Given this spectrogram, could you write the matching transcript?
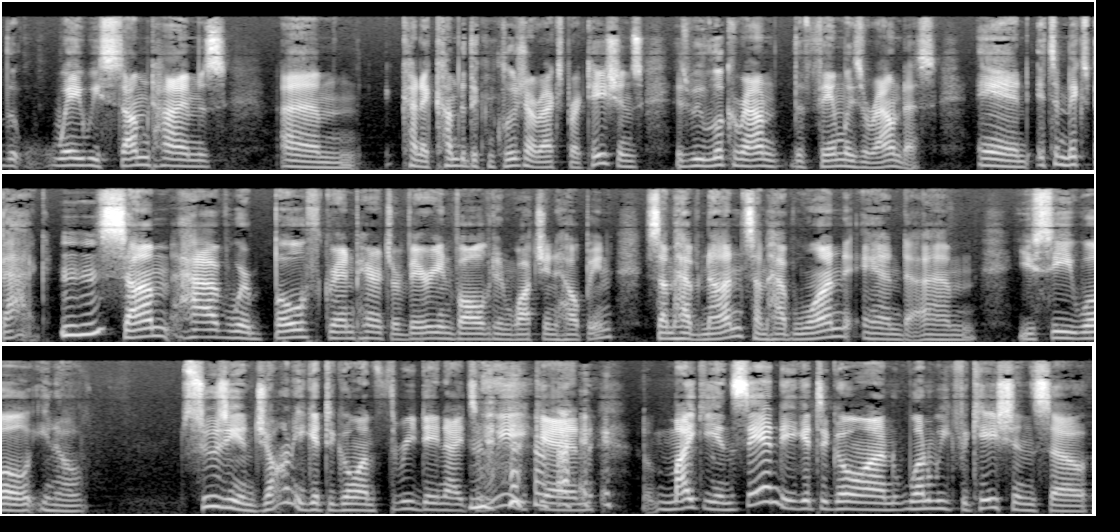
the way we sometimes, um, kind of come to the conclusion of our expectations is we look around the families around us and it's a mixed bag. Some have where both grandparents are very involved in watching and helping. Some have none. Some have one. And um, you see, well, you know, Susie and Johnny get to go on three day nights a week, and Mikey and Sandy get to go on one week vacation. So,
